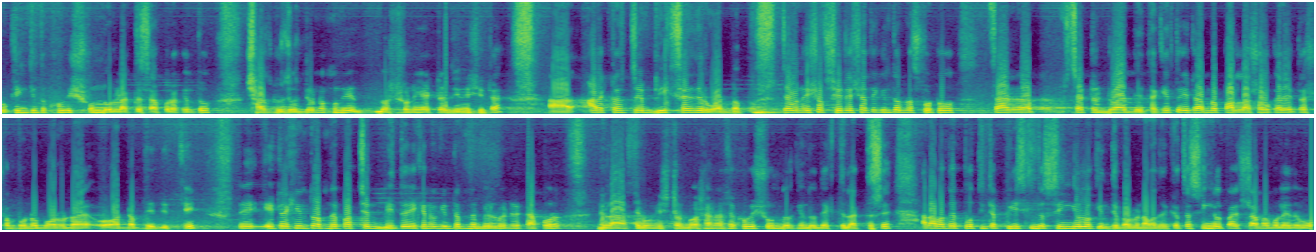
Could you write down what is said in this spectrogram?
লুকিং কিন্তু খুবই সুন্দর লাগতেছে আপনারা কিন্তু সাজগুজের জন্য খুবই দর্শনীয় একটা জিনিস এটা। আর আরেকটা হচ্ছে বিগ সাইজের ওয়ার্ডব যেমন এইসব সেটের সাথে কিন্তু আমরা ছোট চার, চারটা ড্রয়ার দিয়ে থাকি, তো এটা আমরা পাল্লা সহকারে এটা সম্পূর্ণ বড় ওয়ার্ডব দিয়ে দিচ্ছি। তো এটা কিন্তু আপনি পাচ্ছেন ভিতরে, এখানেও কিন্তু আপনার বেলভেটের কাপড় গ্লাস এবং স্টোন বসানো আছে, খুবই সুন্দর কিন্তু দেখতে লাগতেছে। আর আমাদের প্রতিটা পিস কিন্তু সিঙ্গেলও কিনতে পারবেন আমাদের কাছে। সিঙ্গেল প্রাইসটা আমরা বলে দেবো,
